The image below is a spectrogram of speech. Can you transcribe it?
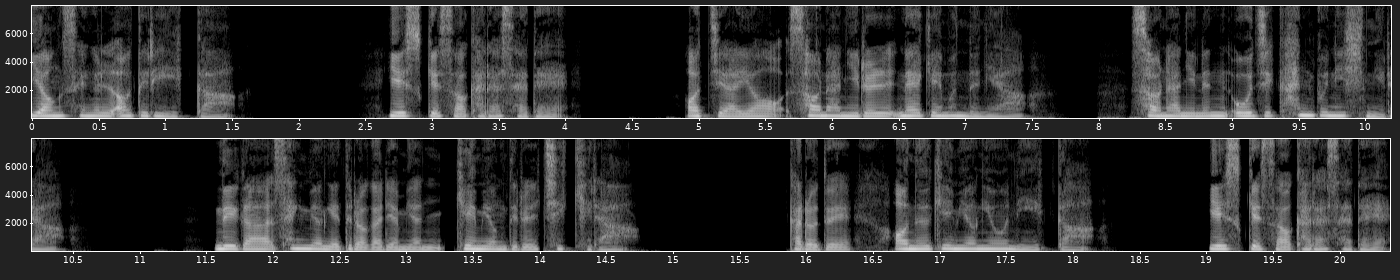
영생을 얻으리이까? 예수께서 가라사대 어찌하여 선한 일을 내게 묻느냐? 선한 이는 오직 한 분이시니라. 네가 생명에 들어가려면 계명들을 지키라. 가로되 어느 계명이 오니이까? 예수께서 가라사대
